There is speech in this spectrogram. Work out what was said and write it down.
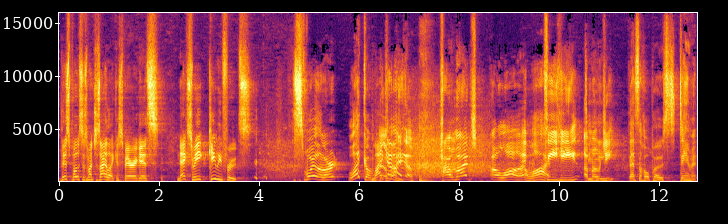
this post as much as I like asparagus. Next week, kiwi fruits. Spoiler alert. Like them. Like 'em. Like 'em. How much? A lot. A lot. Tee hee emoji. That's the whole post. Damn it.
